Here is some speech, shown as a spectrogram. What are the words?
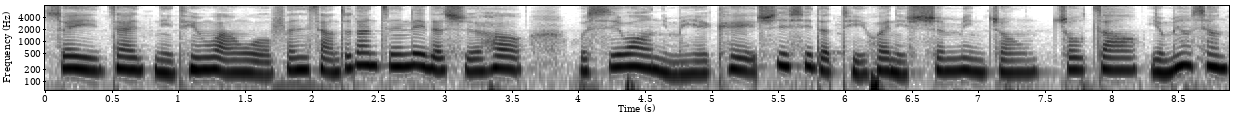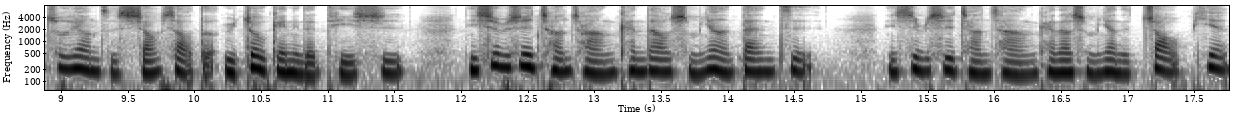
所以在你听完我分享这段经历的时候，我希望你们也可以细细的体会你生命中周遭有没有像这样子小小的宇宙给你的提示。你是不是常常看到什么样的单字？你是不是常常看到什么样的照片？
